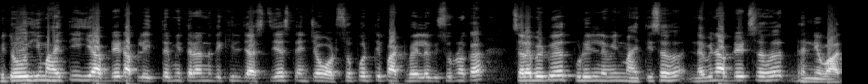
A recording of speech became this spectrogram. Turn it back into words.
मित्रो ही माहिती ही अपडेट आपल्या इतर मित्रांना देखील जास्तीत जास्त त्यांच्या व्हॉट्सअपवरती पाठवायला विसरू नका. चला भेटूयात पुढील नवीन माहितीसह नवीन अपडेटसह धन्यवाद.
